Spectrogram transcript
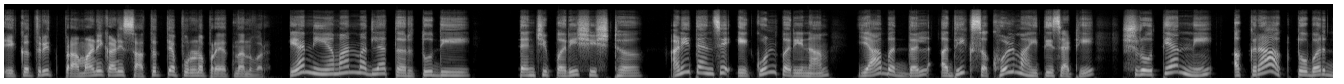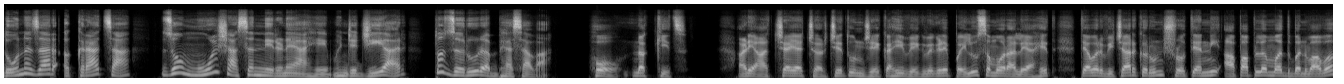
एकत्रित प्रामाणिक आणि सातत्यपूर्ण प्रयत्नांवर. या नियमांमधल्या तरतुदी त्यांची परिशिष्ट आणि त्यांचे एकूण परिणाम याबद्दल अधिक सखोल माहितीसाठी श्रोत्यांनी अकरा ऑक्टोबर दोन हजार अकराचा जो मूळ शासन निर्णय आहे म्हणजे जी आर तो जरूर अभ्यासावा. हो नक्कीच. आणि आजच्या या चर्चेतून जे काही वेगवेगळे पैलू समोर आले आहेत त्यावर विचार करून श्रोत्यांनी आपापलं मत बनवावं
